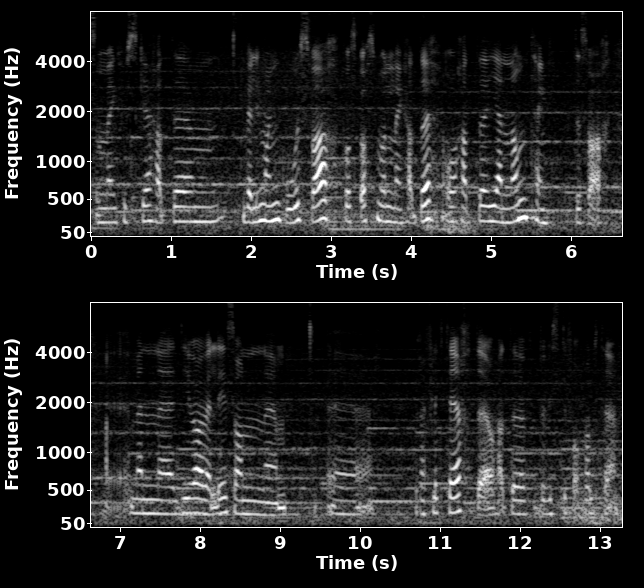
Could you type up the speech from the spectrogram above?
Som jeg husker hadde mm, veldig mange gode svar på spørsmålene jeg hadde, og hadde gjennomtenkte svar. Men de var veldig sånn reflekterte og hadde bevisste forhold til,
